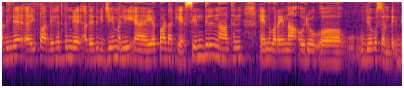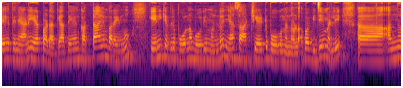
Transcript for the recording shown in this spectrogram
അതിന്റെ ഇപ്പം അദ്ദേഹത്തിന്റെ അതായത് വിജയമലി ഏർപ്പാടാക്കിയ സെന്തിൽനാഥൻ എന്ന് പറയുന്ന ഒരു ഉദ്യോഗസ്ഥനുണ്ട്. ഇദ്ദേഹത്തിനെയാണ് ഏർപ്പാടാക്കിയത് അദ്ദേഹം കട്ടായം പറയുന്നു എനിക്കതിൽ പൂർണ ബോധ്യമുണ്ട് ഞാൻ സാക്ഷിയായിട്ട് പോകുമെന്നുള്ളു. അപ്പോൾ വിജയ് മല്ലി അന്ന്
